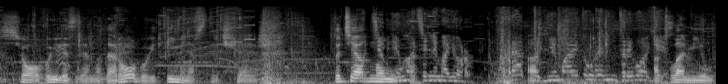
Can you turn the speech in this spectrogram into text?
Все, вылезли на дорогу, и ты меня встречаешь. Кто тебе одно ухо майор. Враг А. поднимает уровень тревоги. отломил?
